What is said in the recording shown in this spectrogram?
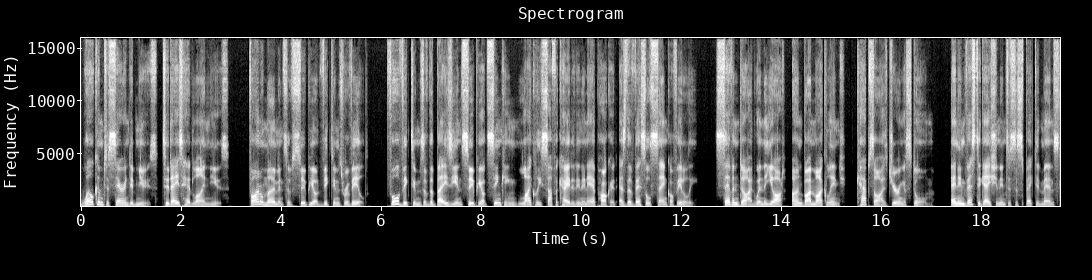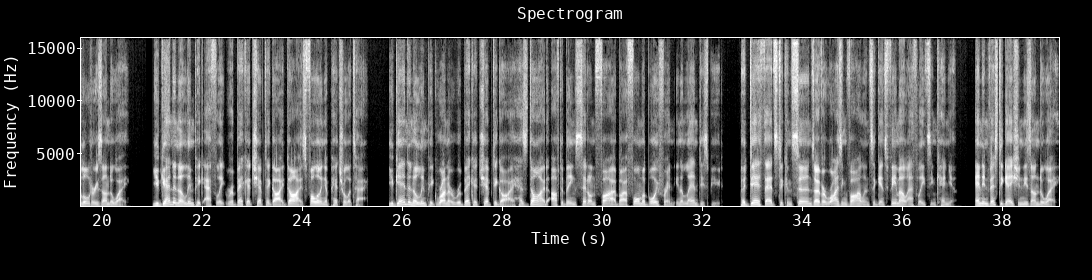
Welcome to Serendib News. Today's headline news. Final moments of superyacht victims revealed. Four victims of the Bayesian superyacht sinking likely suffocated in an air pocket as the vessel sank off Italy. Seven died when the yacht, owned by Mike Lynch, capsized during a storm. An investigation into suspected manslaughter is underway. Ugandan Olympic athlete Rebecca Cheptegei dies following a petrol attack. Ugandan Olympic runner Rebecca Cheptegei has died after being set on fire by a former boyfriend in a land dispute. Her death adds to concerns over rising violence against female athletes in Kenya. An investigation is underway.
